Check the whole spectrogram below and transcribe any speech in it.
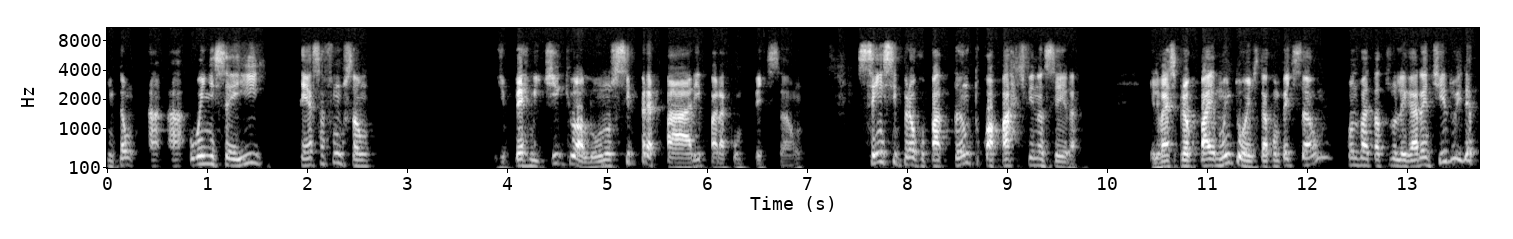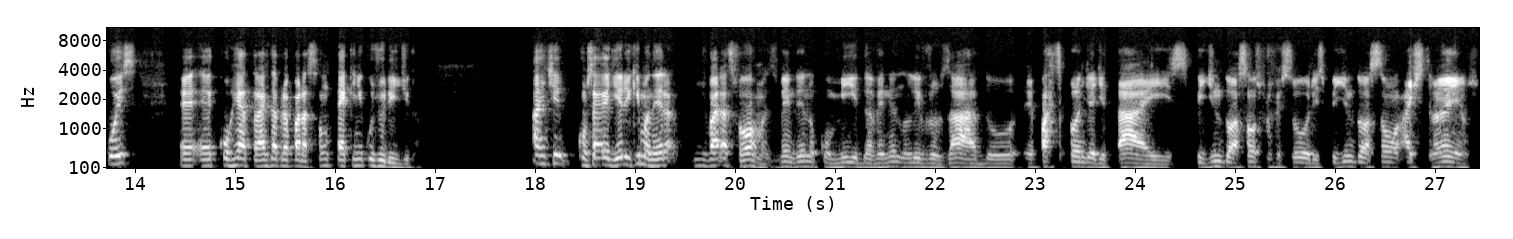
Então, a, a, o NCI tem essa função de permitir que o aluno se prepare para a competição, sem se preocupar tanto com a parte financeira. Ele vai se preocupar muito antes da competição, quando vai estar tudo garantido, e depois é, é correr atrás da preparação técnico-jurídica. A gente consegue dinheiro de que maneira? De várias formas, vendendo comida, vendendo livro usado, é, participando de editais, pedindo doação aos professores, pedindo doação a estranhos,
